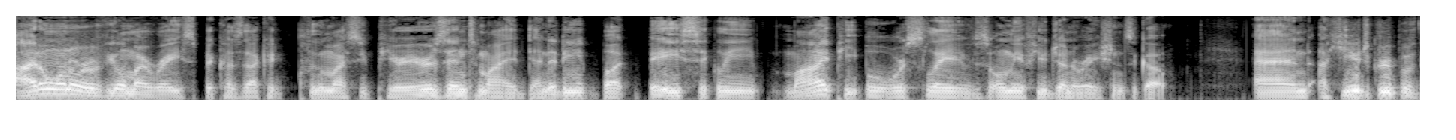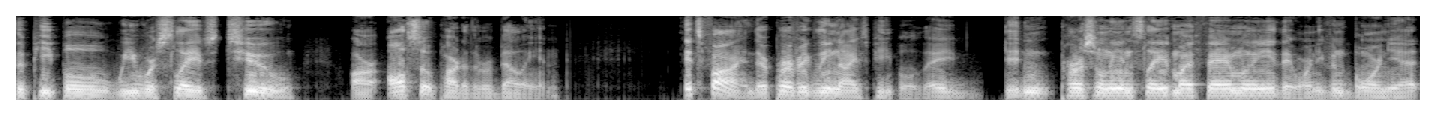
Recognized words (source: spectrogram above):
I don't want to reveal my race because that could clue my superiors into my identity, but basically, my people were slaves only a few generations ago. And a huge group of the people we were slaves to are also part of the rebellion. It's fine, they're perfectly nice people. They didn't personally enslave my family, they weren't even born yet.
